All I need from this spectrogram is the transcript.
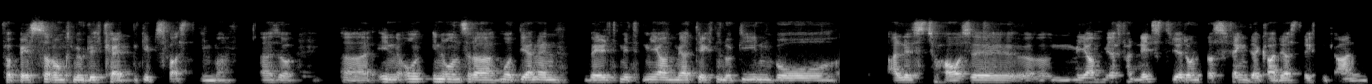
Verbesserungsmöglichkeiten gibt es fast immer. Also in, in unserer modernen Welt mit mehr und mehr Technologien, wo alles zu Hause äh, mehr und mehr vernetzt wird und das fängt ja gerade erst richtig an,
